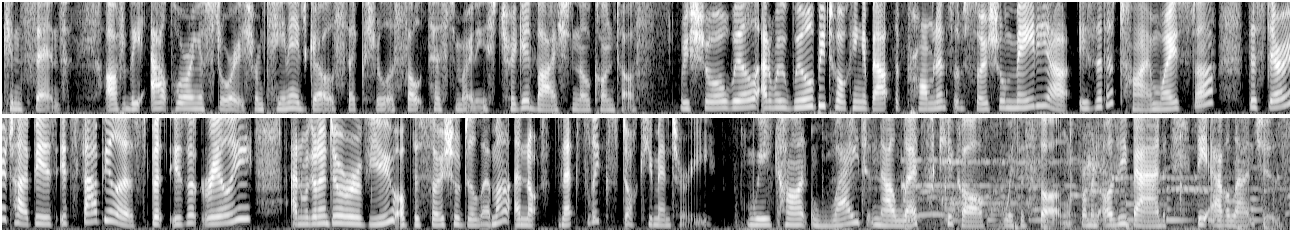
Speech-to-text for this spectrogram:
consent after the outpouring of stories from teenage girls' sexual assault testimonies triggered by Chanel Contos. We sure will, and we will be talking about the prominence of social media. Is it a time waster? The stereotype is it's fabulous, but is it really? And we're going to do a review of The Social Dilemma, a not- Netflix documentary. We can't wait. Now let's kick off with a song from an Aussie band, The Avalanches,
